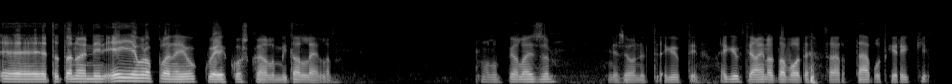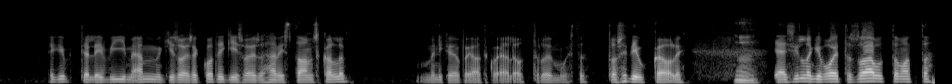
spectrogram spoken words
Ää, tota noin, niin ei eurooppalainen joukkue ei ole koskaan ollut mitalleilla olympialaisissa. Ja se on nyt Egyptin, Egyptin ainoa tavoite saada tämä putki rikki. Egypti oli viime MM-kisoissa, kotikisoissa hävisi Tanskalle menikö jopa jatkoajalle ottelu, en muista. Tosi tiukka oli. Mm. Jäi silloinkin voitto saavuttamatta.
